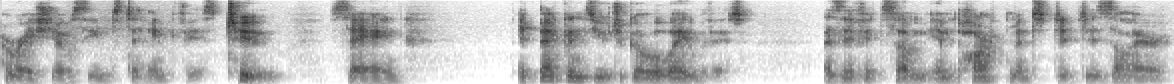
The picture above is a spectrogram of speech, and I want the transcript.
Horatio seems to think this too, saying, It beckons you to go away with it, as if it's some impartment to desire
